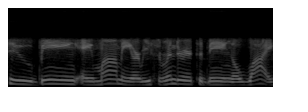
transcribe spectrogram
to being a mommy or we surrender to being a wife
